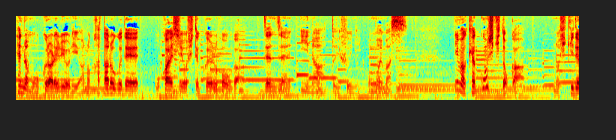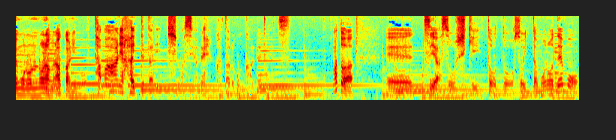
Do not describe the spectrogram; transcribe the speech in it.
変なもん送られるよりあのカタログでお返しをしてくれる方が全然いいなというふうに思います。今結婚式とかの引き出物の中にもたまに入ってたりしますよね。カタログ関連のやつ。あとは、えー、通夜葬式等々そういったものでも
